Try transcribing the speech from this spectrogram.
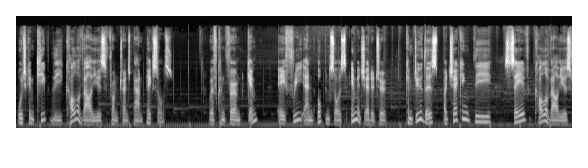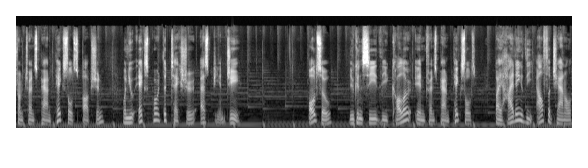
which can keep the color values from transparent pixels. With confirmed GIMP, a free and open source image editor can do this by checking the Save Color Values from Transparent Pixels option when you export the texture as PNG. Also, you can see the color in transparent pixels by hiding the alpha channel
